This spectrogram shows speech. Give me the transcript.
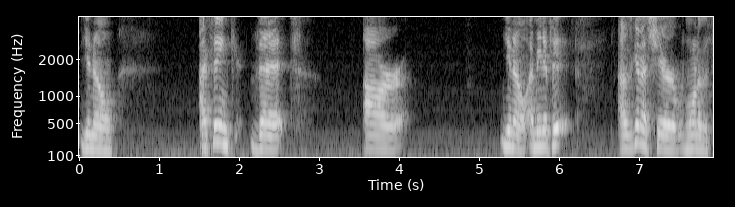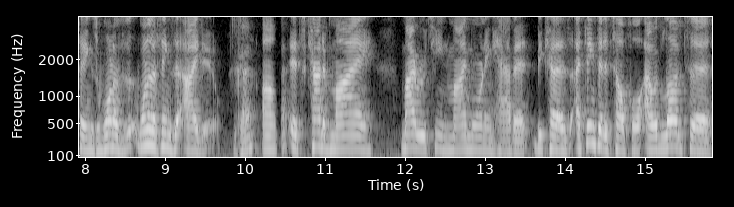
you know, I think that our, you know, I mean, if it, I was gonna share one of the things, one of the one of the things that I do. Okay. Um, it's kind of my my routine, my morning habit, because I think that it's helpful. I would love to,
